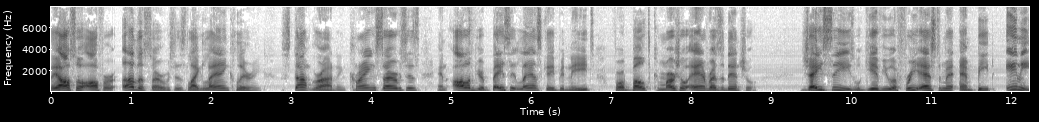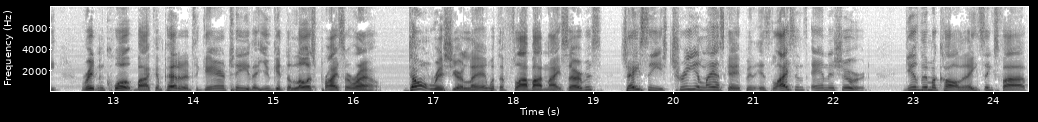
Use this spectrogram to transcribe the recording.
They also offer other services like land clearing, stump grinding, crane services, and all of your basic landscaping needs for both commercial and residential. JC's will give you a free estimate and beat any written quote by a competitor to guarantee that you get the lowest price around. Don't risk your land with a fly by night service. JC's Tree and Landscaping is licensed and insured. Give them a call at 865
